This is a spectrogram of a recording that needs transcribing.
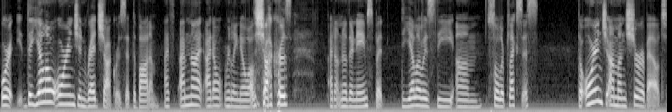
or the yellow, orange, and red chakras at the bottom. I've, I'm not. I don't really know all the chakras. I don't know their names, but the yellow is the um, solar plexus the orange I'm unsure about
